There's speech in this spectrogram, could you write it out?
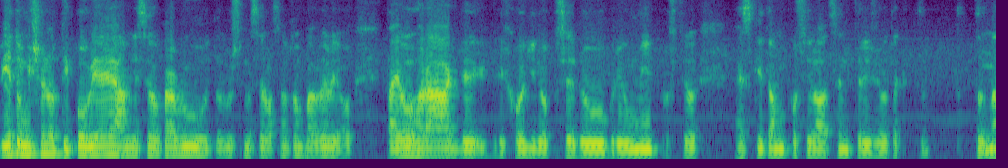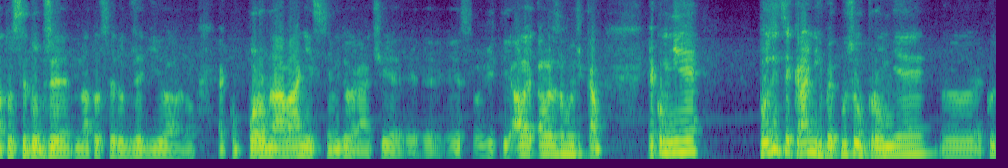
je to myšleno typově a mně se opravdu, to už jsme se vlastně o tom bavili, jo, ta jeho hra, kdy, kdy chodí dopředu, kdy umí prostě hezky tam posílat centry, že jo, tak to, na, to se dobře, na to se dobře dívá. No. Jako porovnávání s těmito hráči je, je, je složitý. Ale, ale znovu říkám, jako mě, pozice krajních beků jsou pro mě uh, jako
